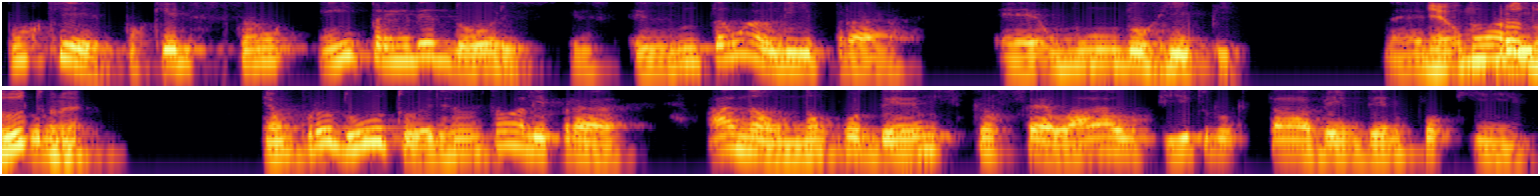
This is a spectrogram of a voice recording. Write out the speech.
Por quê? Porque eles são empreendedores. Eles, eles não estão ali para é, o um mundo hippie. Né? é um produto, um, né? É um produto. Eles não estão ali para. Ah, não, não podemos cancelar o título que está vendendo pouquinho.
